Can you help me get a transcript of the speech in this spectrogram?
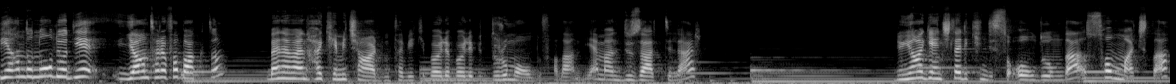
Bir anda ne oluyor diye yan tarafa baktım. Ben hemen hakemi çağırdım tabii ki böyle böyle bir durum oldu falan diye hemen düzelttiler. Dünya Gençler ikincisi olduğumda son maçta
